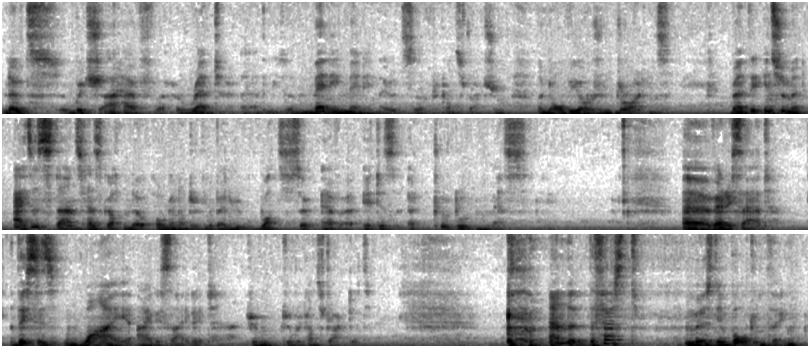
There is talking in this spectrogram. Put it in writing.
notes which I have uh, read uh, at the museum, many, many notes of reconstruction, and all the origin drawings. But the instrument as it stands has got no organological value whatsoever. It is a total mess. Uh, very sad. This is why I decided to, to reconstruct it. and the, the first most important thing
